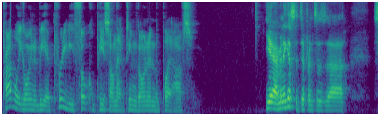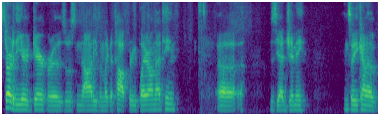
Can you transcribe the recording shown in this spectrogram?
probably going to be a pretty focal piece on that team going into the playoffs. Yeah, I mean, I guess the difference is uh, start of the year, Derrick Rose was not even like a top three player on that team. Uh, he had Jimmy, and so he kind of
